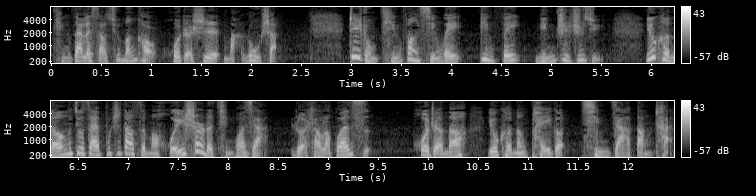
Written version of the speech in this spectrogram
停在了小区门口或者是马路上。这种停放行为并非明智之举，有可能就在不知道怎么回事的情况下惹上了官司，或者呢，有可能赔个倾家荡产。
